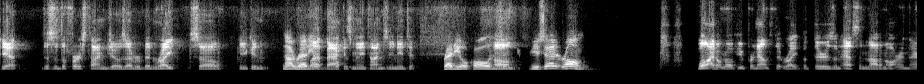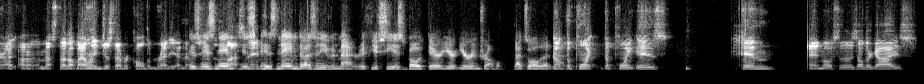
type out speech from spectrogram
Yeah, this is the first time Joe's ever been right, so you can now, roll that back as many times as you need to. Reddy will call and um, say, "You said it wrong." Well, I don't know if you pronounced it right, but there is an S and not an R in there. I, I don't I messed that up. I only just ever called him Reddy. I never his, his name his name. his name doesn't even matter. If you see his boat there, you're you're in trouble. That's all that. No, matters. the point the point is him and most of those other guys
